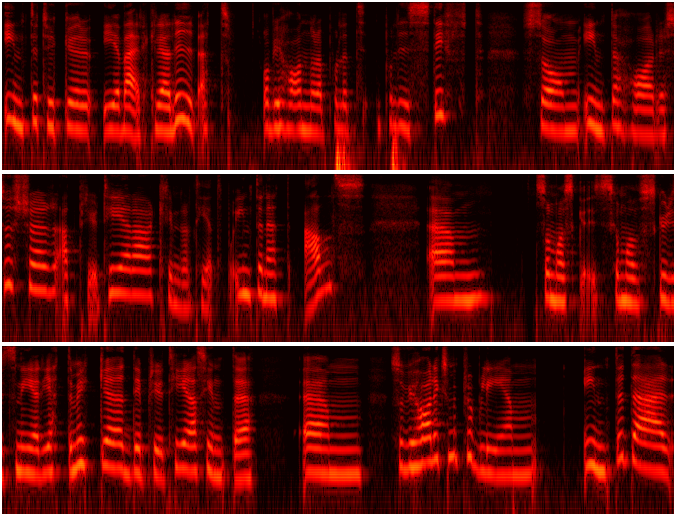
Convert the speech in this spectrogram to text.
inte tycker är verkliga livet. Och vi har några polisstift som inte har resurser att prioritera kriminalitet på internet alls. Um, som, har som har skurits ner jättemycket, det prioriteras inte. Um, så vi har liksom ett problem, inte där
